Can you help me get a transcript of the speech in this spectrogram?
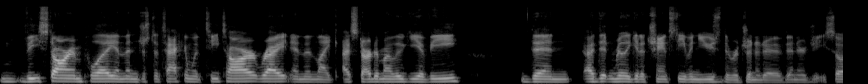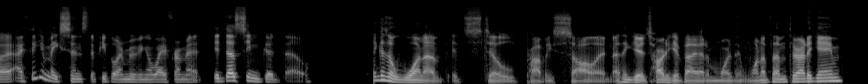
V star in play and then just attacking with T-Tar, right? And then like I started my Lugia V, then I didn't really get a chance to even use the regenerative energy. So I, I think it makes sense that people are moving away from it. It does seem good though. I think as a one of, it's still probably solid. I think it's hard to get value out of more than one of them throughout a game.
